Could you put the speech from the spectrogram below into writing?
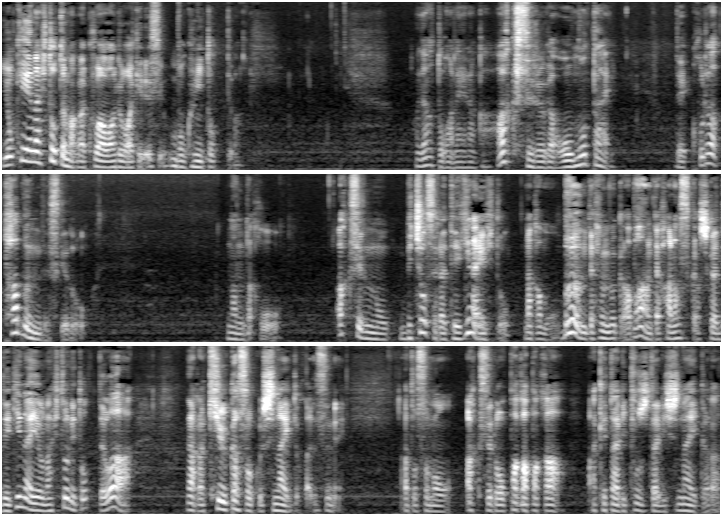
余計な一手間が加わるわけですよ、僕にとっては。で、あとはね、なんかアクセルが重たい。で、これは多分ですけど、なんだこう、アクセルの微調整ができない人、なんかもうブーンって踏むかバーンって離すかしかできないような人にとっては、なんか急加速しないとかですね。あとそのアクセルをパカパカ開けたり閉じたりしないから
